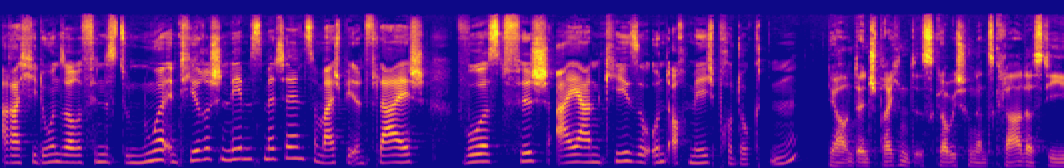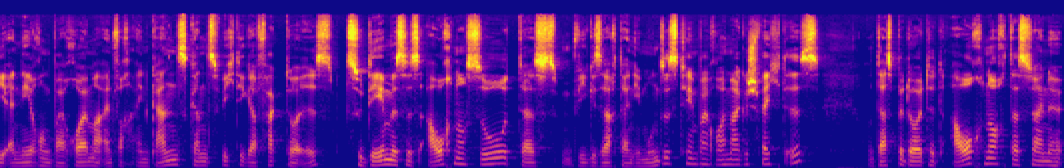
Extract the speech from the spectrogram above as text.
Arachidonsäure findest du nur in tierischen Lebensmitteln, zum Beispiel in Fleisch, Wurst, Fisch, Eiern, Käse und auch Milchprodukten. Ja, und entsprechend ist, glaube ich, schon ganz klar, dass die Ernährung bei Rheuma einfach ein ganz, ganz wichtiger Faktor ist. Zudem ist es auch noch so, dass, wie gesagt, dein Immunsystem bei Rheuma geschwächt ist. Und das bedeutet auch noch, dass du einen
